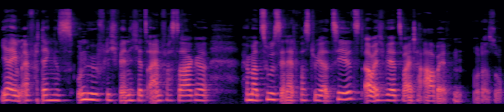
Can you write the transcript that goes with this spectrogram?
ja eben einfach denken, es ist unhöflich, wenn ich jetzt einfach sage, hör mal zu, ist ja nett, was du hier erzählst, aber ich will jetzt weiter arbeiten oder so.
